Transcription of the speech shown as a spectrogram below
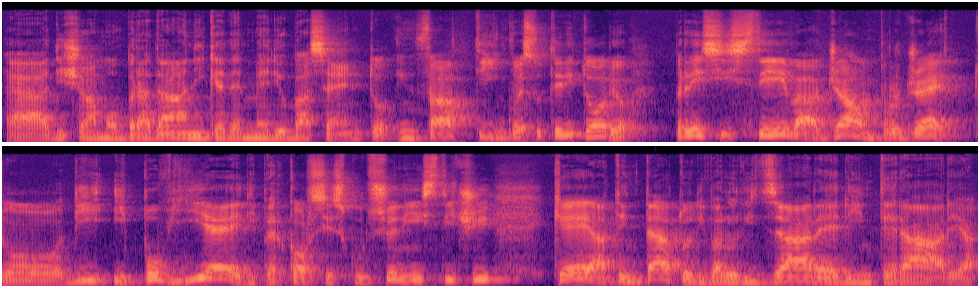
eh, diciamo bradanica del Medio Basento. Infatti in questo territorio preesisteva già un progetto di ippovie e di percorsi escursionistici che ha tentato di valorizzare l'intera area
